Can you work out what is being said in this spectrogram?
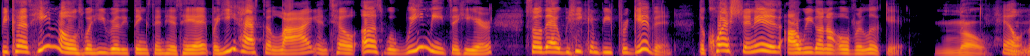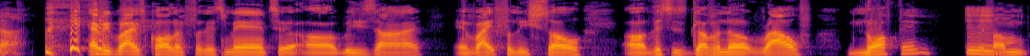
because he knows what he really thinks in his head, but he has to lie and tell us what we need to hear so that he can be forgiven. The question is, are we going to overlook it? No. Hell no. not. Everybody's calling for this man to uh, resign, and rightfully so. Uh, this is Governor Ralph Northam, if Mm. I'm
